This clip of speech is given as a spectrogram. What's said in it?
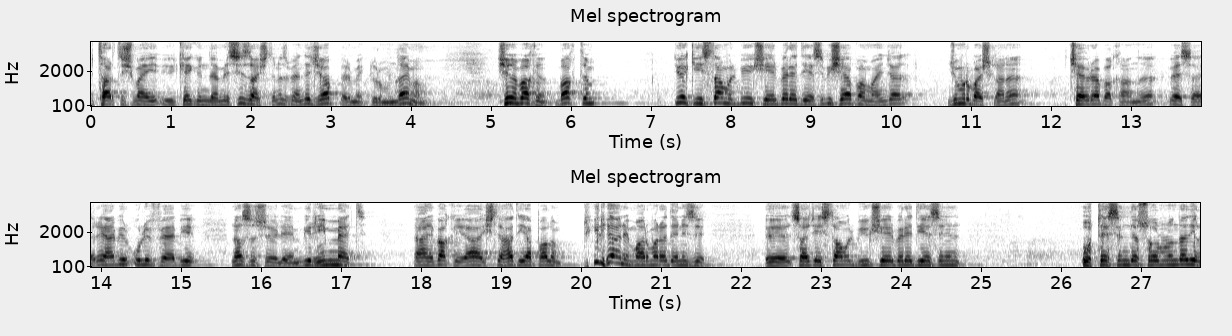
bir tartışmayı, ülke gündemini siz açtınız, ben de cevap vermek durumundayım ama. Şimdi bakın, baktım, diyor ki İstanbul Büyükşehir Belediyesi bir şey yapamayınca Cumhurbaşkanı, Çevre Bakanlığı vesaire yani bir ulüfe, bir nasıl söyleyeyim, bir himmet. Yani bak ya işte hadi yapalım. Değil yani Marmara Denizi e, sadece İstanbul Büyükşehir Belediyesi'nin uhdesinde sorumluluğunda değil.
